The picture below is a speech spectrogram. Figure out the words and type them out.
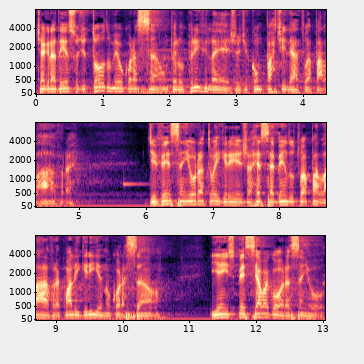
te agradeço de todo o meu coração pelo privilégio de compartilhar tua palavra de ver, Senhor, a tua igreja recebendo tua palavra com alegria no coração. E em especial agora, Senhor,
